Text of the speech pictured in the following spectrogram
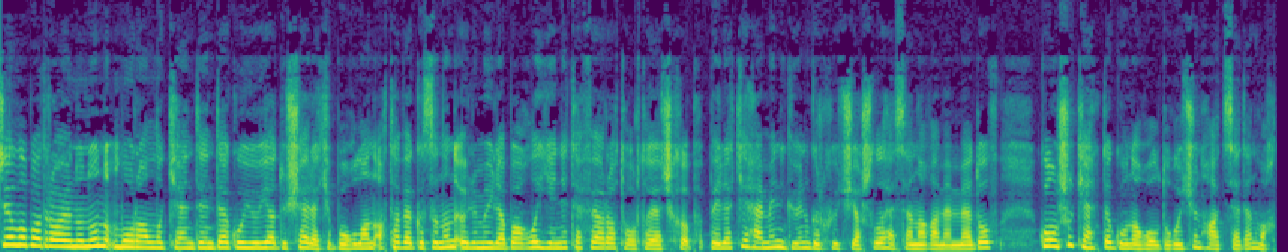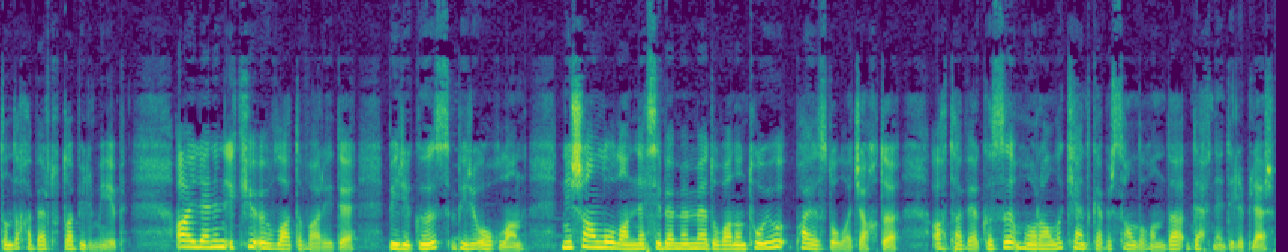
Cəlilabad rayonunun Moranlı kəndində quyuya düşərək boğulan ata və qızının ölümü ilə bağlı yeni təfərrüat ortaya çıxıb. Belə ki, həmin gün 43 yaşlı Həsən ağa Məmmədov qonşu kənddə qonaq olduğu üçün hadisədən vaxtında xəbər tuta bilməyib. Ailənin iki övladı var idi. Biri qız, biri oğlan. Nişanlı olan Nəsibə Məmmədovanın toyu payızda olacaqdı. Ata və qızı Moranlı kənd qəbirstanlığında dəfn ediliblər.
